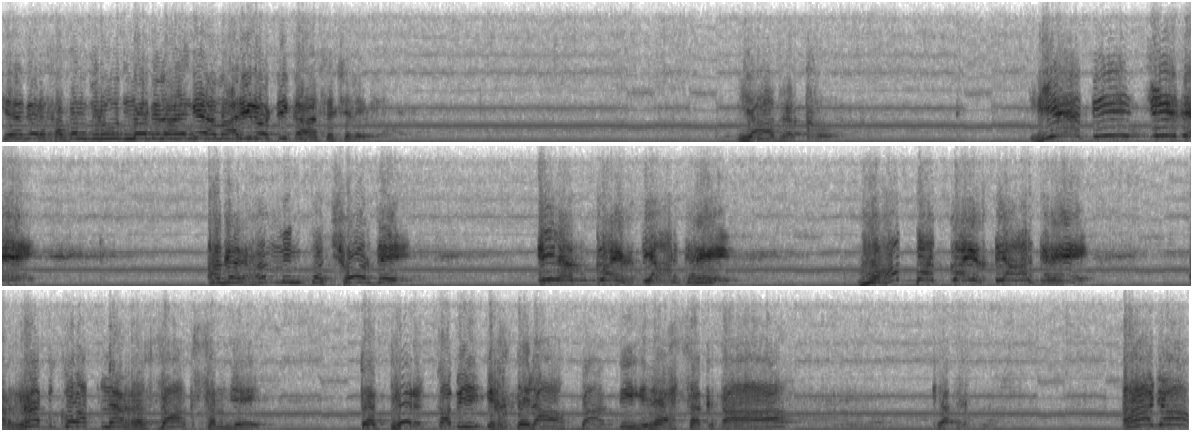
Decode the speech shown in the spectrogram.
کہ اگر ختم درود نہ دلائیں گے، ہماری روٹی کہاں سے چلے گی؟ یاد رکھو، یہ تین چیزیں اگر ہم ان کو چھوڑ دیں، علم کو اختیار کریں محبت کو اختیار کرے، رب کو اپنا رزاق سمجھے، تو پھر کبھی اختلاف باقی رہ سکتا۔ کیا اختلاف؟ آ جاؤ،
